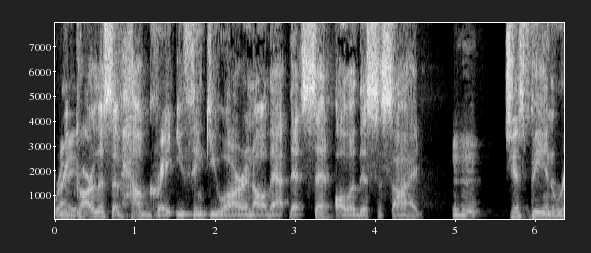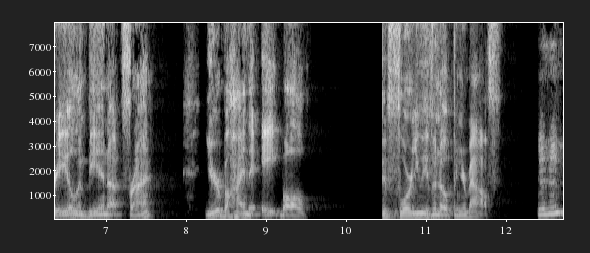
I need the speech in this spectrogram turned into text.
Right. Regardless of how great you think you are and all that, that set all of this aside. hmm just being real and being upfront, you're behind the eight ball before you even open your mouth. hmm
